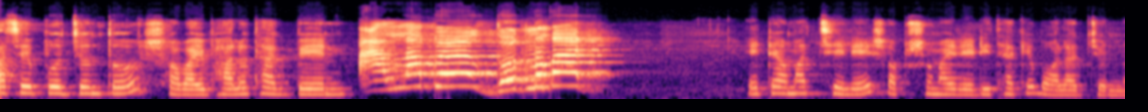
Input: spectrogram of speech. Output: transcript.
আজ এ পর্যন্ত সবাই ভালো থাকবেন। আল্লাহ ধন্যবাদ। এটা আমার ছেলে সবসময় রেডি থাকে বলার জন্য।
